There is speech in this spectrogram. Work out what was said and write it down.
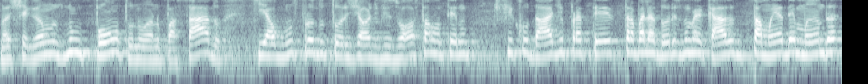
Nós chegamos num ponto no ano passado que alguns produtores de audiovisual estavam tendo dificuldade para ter trabalhadores no mercado, tamanha demanda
